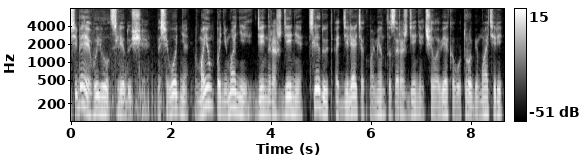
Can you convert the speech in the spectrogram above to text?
себя я вывел следующее. На сегодня, в моем понимании, день рождения следует отделять от момента зарождения человека в утробе матери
